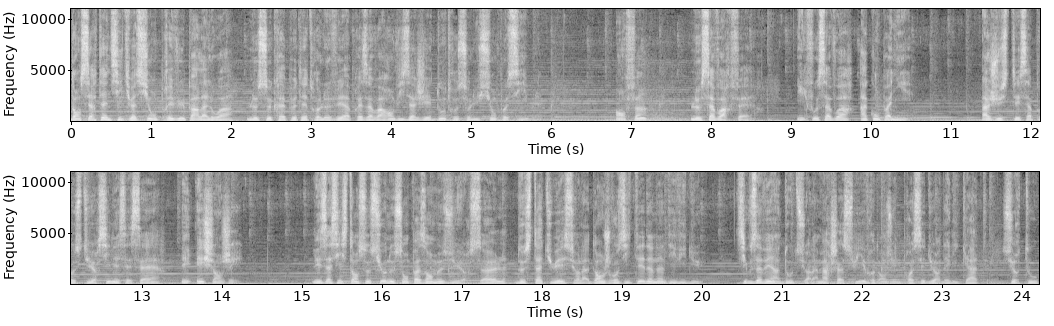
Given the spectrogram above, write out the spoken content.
Dans certaines situations prévues par la loi, le secret peut être levé après avoir envisagé d'autres solutions possibles. Enfin, le savoir-faire. Il faut savoir accompagner, ajuster sa posture si nécessaire et échanger. Les assistants sociaux ne sont pas en mesure, seuls, de statuer sur la dangerosité d'un individu. Si vous avez un doute sur la marche à suivre dans une procédure délicate, surtout,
